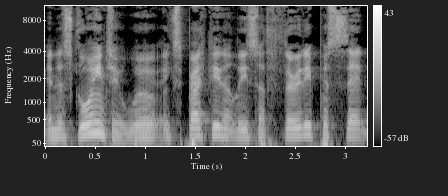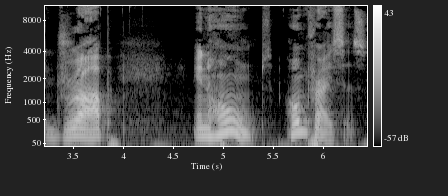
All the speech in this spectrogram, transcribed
and it's going to. We're expecting at least a thirty percent drop in homes, home prices.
